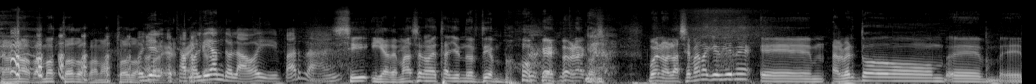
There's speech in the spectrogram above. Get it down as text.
No, no, vamos todos, vamos todos. Oye, ver, estamos venga. liándola hoy, parda, ¿eh? Sí, y además se nos está yendo el tiempo. Es una cosa. Bueno, la semana que viene, eh, Alberto, eh, eh,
